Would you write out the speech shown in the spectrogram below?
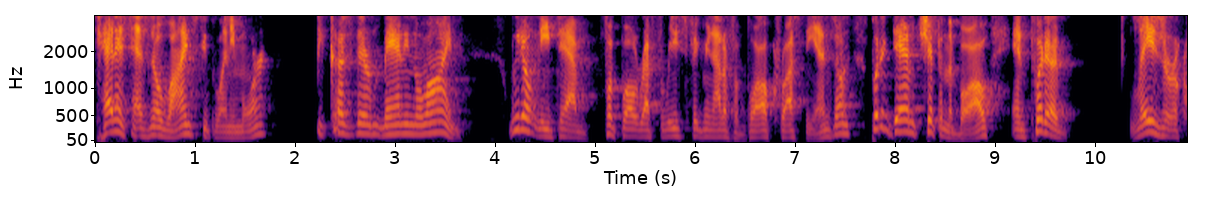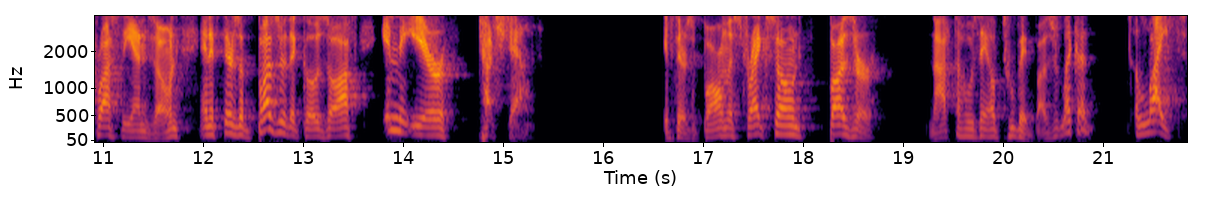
Tennis has no lines people anymore because they're manning the line. We don't need to have football referees figuring out if a ball crossed the end zone. Put a damn chip in the ball and put a laser across the end zone. And if there's a buzzer that goes off in the ear, touchdown. If there's a ball in the strike zone, buzzer, not the Jose Altuve buzzer, like a, a light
